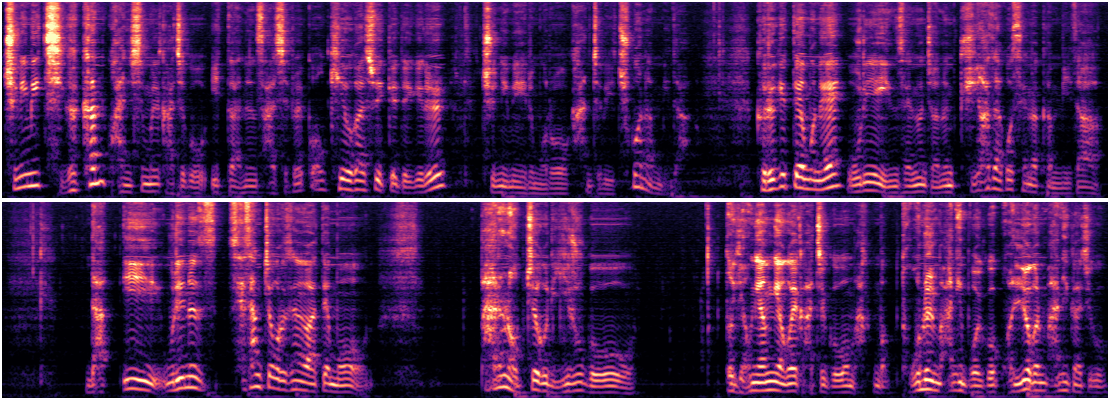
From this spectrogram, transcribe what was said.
주님이 지극한 관심을 가지고 있다는 사실을 꼭 기억할 수 있게 되기를 주님의 이름으로 간절히 축원합니다. 그렇기 때문에 우리의 인생은 저는 귀하다고 생각합니다. 나, 이, 우리는 세상적으로 생각할 때 뭐, 많은 업적을 이루고, 또 영향력을 가지고, 막, 막 돈을 많이 벌고, 권력을 많이 가지고,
